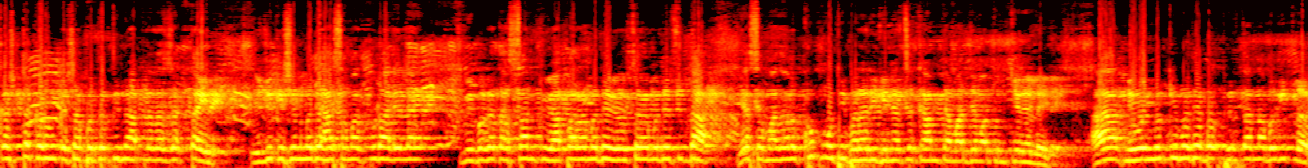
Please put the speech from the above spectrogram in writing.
कष्ट करून कशा पद्धतीनं आपल्याला जगता येईल? एज्युकेशनमध्ये हा समाज पुढे आलेला आहे. तुम्ही बघत असाल की व्यापारामध्ये व्यवसायामध्ये सुद्धा या समाजानं खूप मोठी भरारी घेण्याचं काम त्या माध्यमातून केलेलं आहे. हा निवडणुकीमध्ये बघ फिरताना बघितलं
